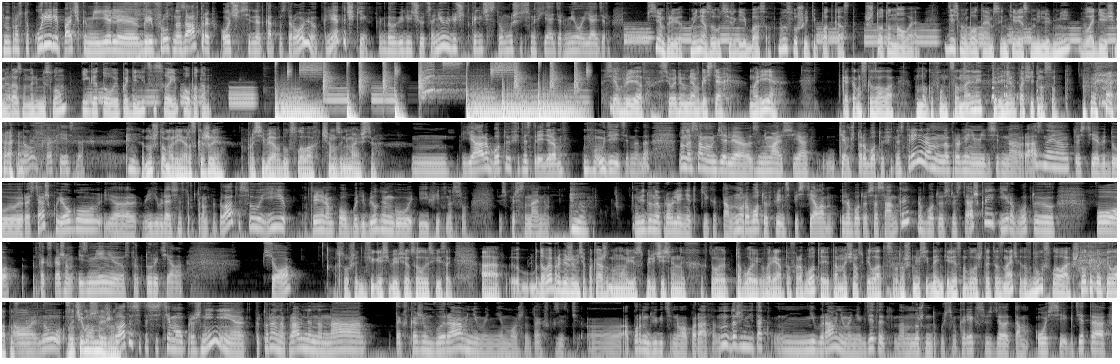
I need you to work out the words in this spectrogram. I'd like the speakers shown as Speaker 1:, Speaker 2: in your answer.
Speaker 1: Мы просто курили пачками, ели грейпфрут на завтрак. Очень сильный откат по здоровью. Клеточки, когда увеличиваются, они увеличивают количество мышечных ядер, миоядер.
Speaker 2: Всем привет, меня зовут Сергей Басов. Вы слушаете подкаст «Что-то новое». Здесь мы болтаем с интересными людьми, владеющими разным ремеслом и готовые поделиться своим опытом. Всем привет. Сегодня у меня в гостях Мария, как она сказала, многофункциональный тренер по фитнесу.
Speaker 1: Ну, как есть, да.
Speaker 2: Ну что, Мария, расскажи про себя в двух словах. Чем занимаешься?
Speaker 1: Я работаю фитнес-тренером. Удивительно, да? Ну, на самом деле, занимаюсь я тем, что работаю фитнес-тренером. Направления у меня действительно разные. То есть я веду растяжку, йогу, я являюсь инструктором по пилатесу и тренером по бодибилдингу и фитнесу, то есть персональным. Веду направления такие, как там, ну, работаю, в принципе, с телом, работаю с осанкой, работаю с растяжкой и работаю по, так скажем, изменению структуры тела. Все.
Speaker 2: Слушай, нифига себе, все целый список. А, давай пробежимся по каждому из перечисленных кто, тобой вариантов работы, и там начнем с пилатеса, потому что мне всегда интересно было, что это значит. В двух словах, что такое пилатес?
Speaker 1: Ой, ну,
Speaker 2: Зачем
Speaker 1: слушай,
Speaker 2: он нужен?
Speaker 1: Пилатес — это система упражнений, которая направлена на так скажем, выравнивание, можно так сказать, э, опорно-двигательного аппарата. Ну, даже не так, не выравнивание, где-то нам нужно, допустим, коррекцию сделать там оси, где-то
